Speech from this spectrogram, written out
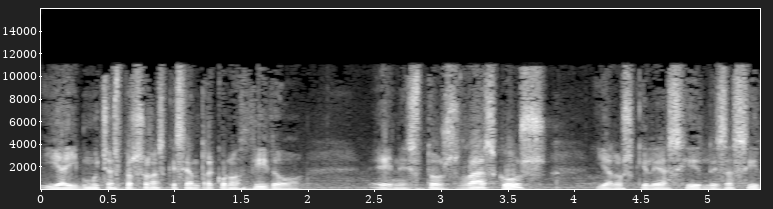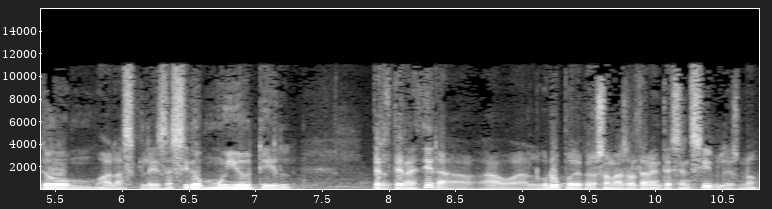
Y hay muchas personas que se han reconocido en estos rasgos y a los que les ha sido a las que les ha sido muy útil pertenecer al grupo de personas altamente sensibles, ¿no?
